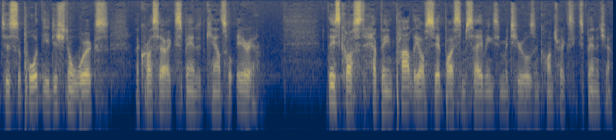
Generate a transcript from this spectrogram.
to support the additional works across our expanded council area. These costs have been partly offset by some savings in materials and contracts expenditure.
